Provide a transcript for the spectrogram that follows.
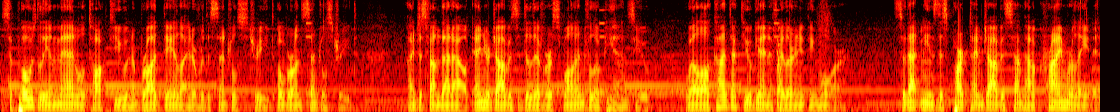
Supposedly, a man will talk to you in a broad daylight over the Central Street, over on Central Street. I just found that out, and your job is to deliver a small envelope he hands you. Well, I'll contact you again if I learn anything more. So that means this part-time job is somehow crime-related.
